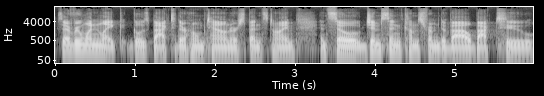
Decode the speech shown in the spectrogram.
So everyone like goes back to their hometown or spends time. And so Jimson comes from Davao back to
